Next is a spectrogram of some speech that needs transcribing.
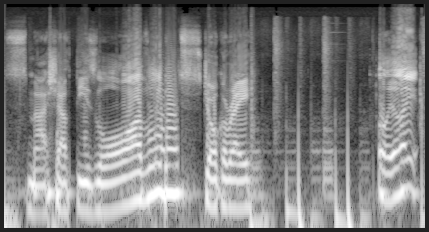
smash out these lovely beats, Joaker Ray. Oi, oi.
